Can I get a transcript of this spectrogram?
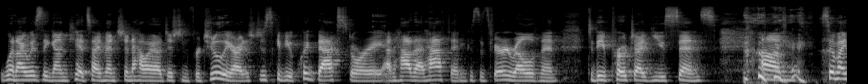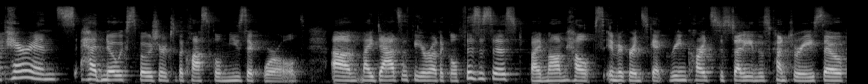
when I was a young kid, so I mentioned how I auditioned for Juilliard. I should just give you a quick backstory on how that happened because it's very relevant to the approach I've used since. Um, okay. So my parents had no exposure to the classical music world. Um, my dad's a theoretical physicist. My mom helps immigrants get green cards to study in this country. So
